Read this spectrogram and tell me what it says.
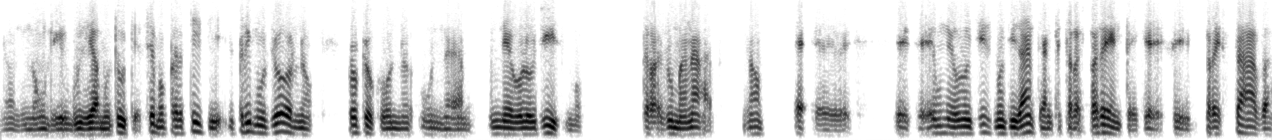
non, non, li usiamo tutti. Siamo partiti il primo giorno proprio con un, un neologismo, trasumanar, no? è, è, è, un neologismo di Dante anche trasparente che si prestava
